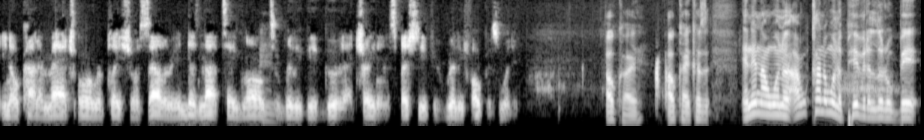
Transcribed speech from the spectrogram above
you know, kind of match or replace your salary. It does not take long to mm. really get good at trading, especially if you're really focused with it. Okay. Okay, cuz and then I want to I kind of want to pivot a little bit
